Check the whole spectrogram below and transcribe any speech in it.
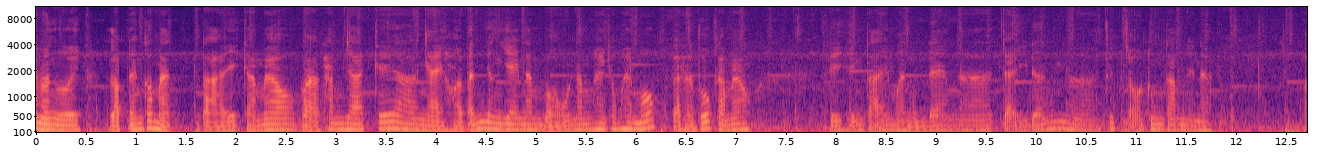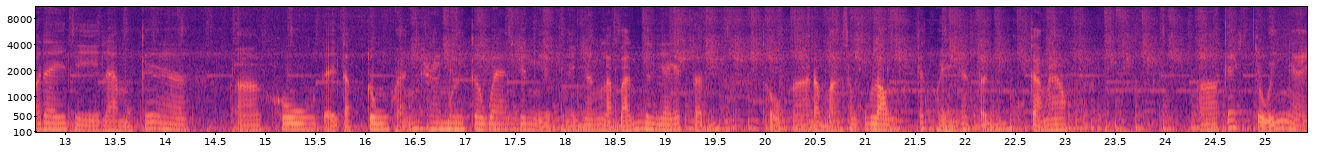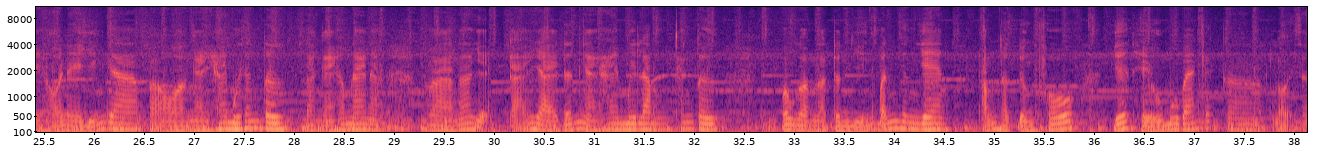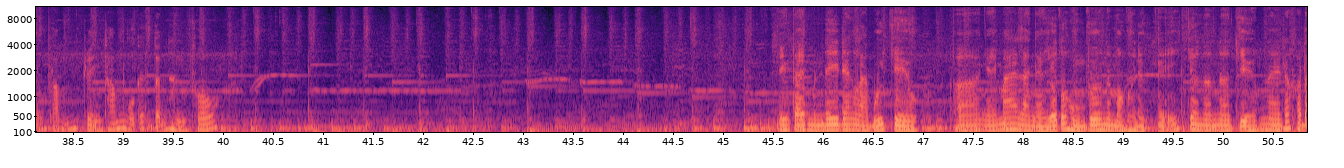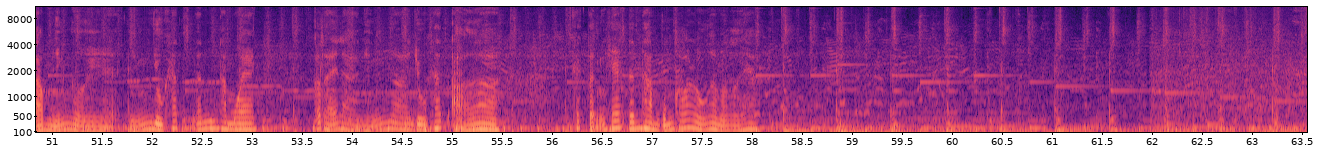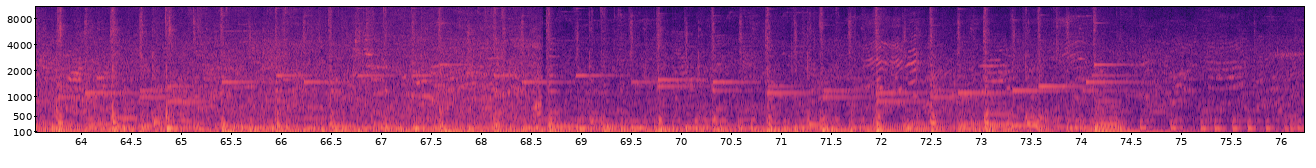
Hi mọi người, Lộc đang có mặt tại Cà Mau và tham gia cái à, ngày hội bánh dân gian Nam Bộ năm 2021 tại thành phố Cà Mau. Thì hiện tại mình đang à, chạy đến à, cái chỗ trung tâm này nè. Ở đây thì là một cái khu để tập trung khoảng 20 cơ quan doanh nghiệp nghệ nhân làm bánh dân gian các tỉnh thuộc đồng bằng sông Cửu Long, các huyện các tỉnh Cà Mau. Uh, cái chuỗi ngày hội này diễn ra vào ngày 20 tháng 4 là ngày hôm nay nè và nó trải dài đến ngày 25 tháng 4 bao gồm là trình diễn bánh dân gian, ẩm thực đường phố, giới thiệu mua bán các uh, loại sản phẩm truyền thống của các tỉnh thành phố. Hiện tại mình đi đang là buổi chiều à, Ngày mai là ngày dỗ tổ Hùng Vương nên mọi người được nghỉ Cho nên uh, chiều hôm nay rất là đông những người, những du khách đến tham quan Có thể là những uh, du khách ở uh, các tỉnh khác đến thăm cũng có luôn rồi mọi người ha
